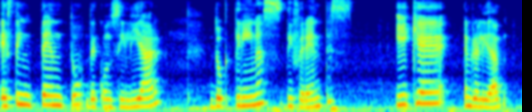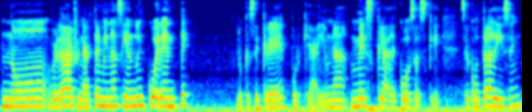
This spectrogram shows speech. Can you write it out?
este intento de conciliar doctrinas diferentes y que en realidad no, ¿verdad? Al final termina siendo incoherente lo que se cree porque hay una mezcla de cosas que se contradicen.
